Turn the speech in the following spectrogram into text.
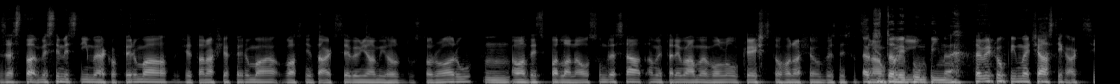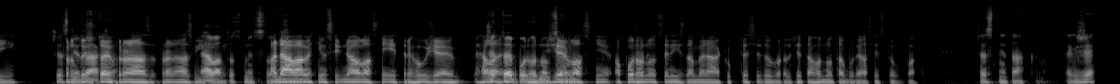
Ze sta- my si myslíme jako firma, že ta naše firma, vlastně ta akcie by měla mít hodnotu 100 dolarů hmm, a ona teď spadla na 80 a my tady máme volnou cash z toho našeho biznisu, co takže nám to chodí. vypumpíme. Tak vykoupíme část těch akcí, Přesně protože tak, to je no. pro nás, pro nás Dává výhodný. to smysl. A dáváme tím signál vlastně i trhu, že, hele, že to je podhodnocené. že vlastně a podhodnocený znamená, kupte si to, protože ta hodnota bude asi stoupat. Přesně tak. No. Takže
